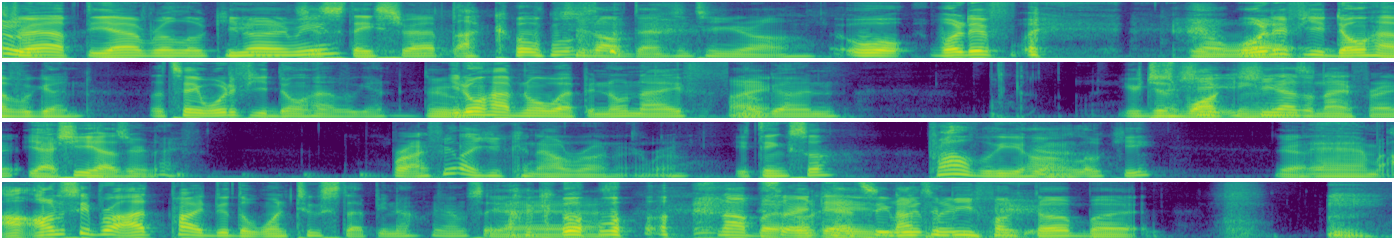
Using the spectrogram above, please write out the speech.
do? strapped, yeah, bro. Low key. You know what I mean? Just stay strapped. I come. She's all dancing to your. Uh, Well, what if? yo, What if you don't have a gun? Let's say, what if you don't have a gun? Dude. You don't have no weapon, no knife, no Alright. gun. You're just she, walking. She has a knife, right? yeah, she has her knife. Bro, I feel like you can outrun her, bro. You think so? Probably, huh? Yeah. Low key. Yeah. Damn. I, honestly, bro, I'd probably do the one two step. You know, you know what I'm saying? Yeah, I yeah, go- No, but okay, not to her. be fucked up, but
